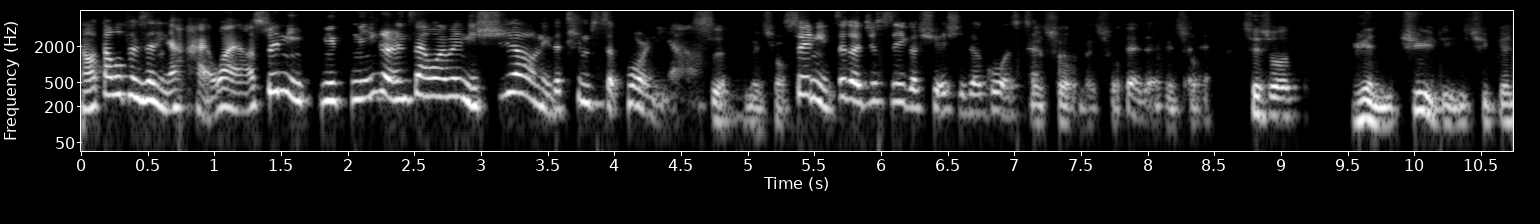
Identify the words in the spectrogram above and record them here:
然后大部分是你在海外啊，所以你你你一个人在外面，你需要你的 team support 你啊，是没错，所以你这个就是一个学习的过程，没错没错，对对没错，所以说远距离去跟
